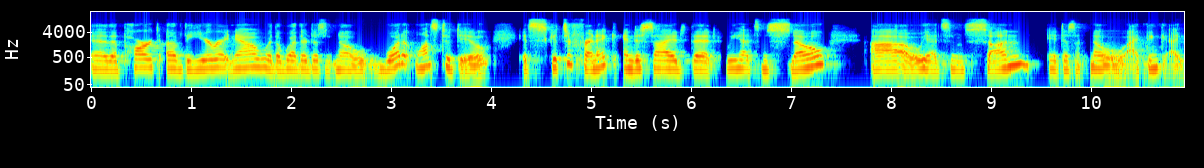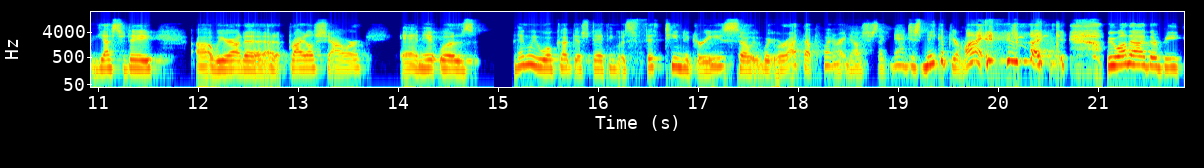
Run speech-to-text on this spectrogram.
uh, the part of the year right now where the weather doesn't know what it wants to do. It's schizophrenic and decides that we had some snow, uh, we had some sun. It doesn't know. I think uh, yesterday uh, we were at a, at a bridal shower and it was I think we woke up yesterday. I think it was 15 degrees. So we were at that point right now. She's like, man, just make up your mind. like we want to either be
